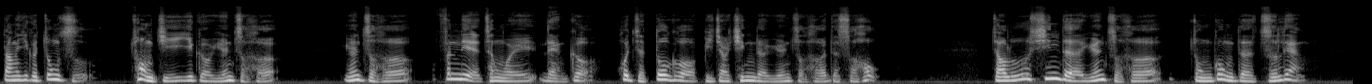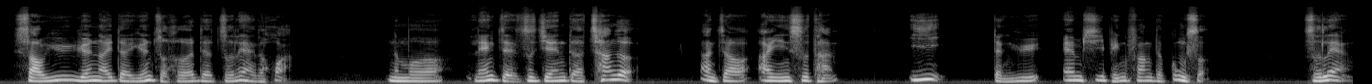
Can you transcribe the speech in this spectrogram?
当一个中子撞击一个原子核，原子核分裂成为两个或者多个比较轻的原子核的时候。假如新的原子核总共的质量少于原来的原子核的质量的话，那么两者之间的差额，按照爱因斯坦一等于 mc 平方的公式，质量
